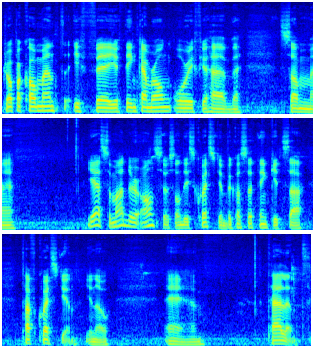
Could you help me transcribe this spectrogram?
drop a comment if uh, you think I'm wrong or if you have some, uh, yeah, some other answers on this question because I think it's a tough question, you know. Um, talent.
